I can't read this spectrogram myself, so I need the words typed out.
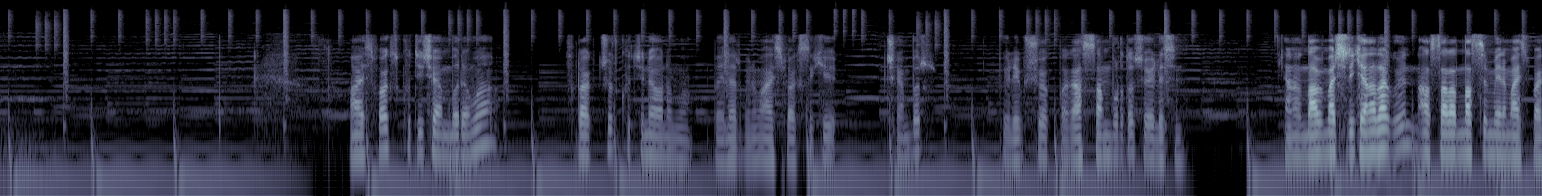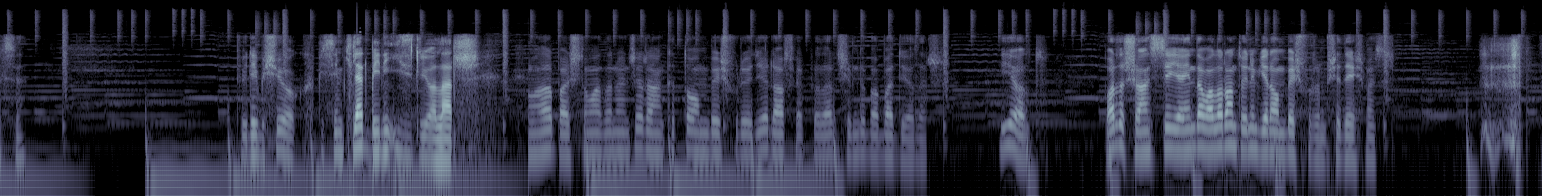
Icebox Kuti Chamber'ı mı? Fracture Cutineon'u mu? Beyler benim Icebox'taki Chamber böyle bir şey yok. Bak Aslan burada söylesin. Yani Navi maçını kenara koyun. Aslan anlatsın benim Icebox'ı. Böyle bir şey yok. Bizimkiler beni izliyorlar. Turnuvalar başlamadan önce Ranked'da 15 vuruyor diye laf yapıyorlar. Şimdi baba diyorlar. İyi oldu. Bu arada şu an size yayında Valorant oynayayım gene 15 vururum. Bir şey değişmez.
